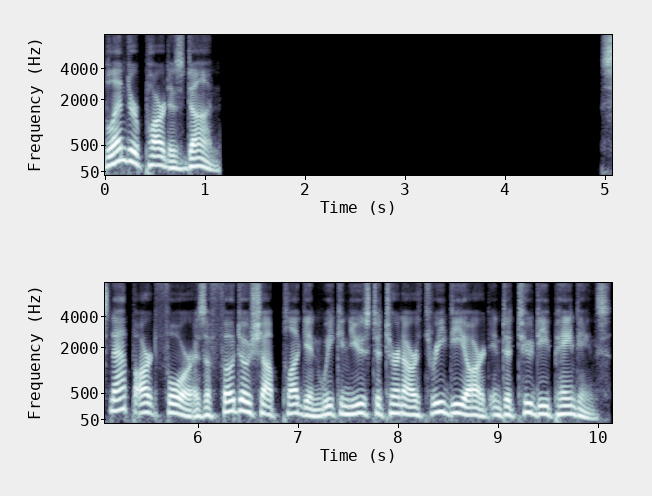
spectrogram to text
Blender part is done. Snap Art 4 is a Photoshop plugin we can use to turn our 3D art into 2D paintings.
